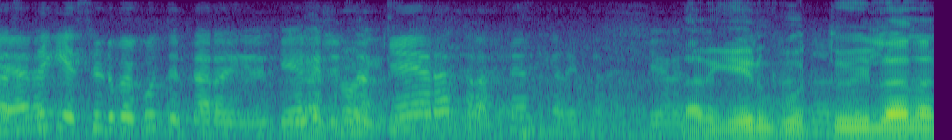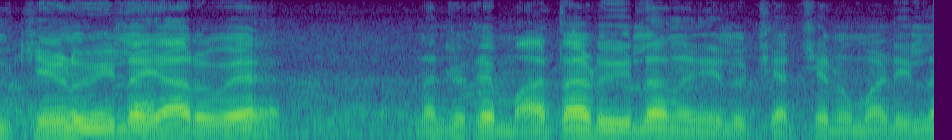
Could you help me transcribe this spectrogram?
ರಸ್ತೆಗೆ ಹೆಸರಿಡಬೇಕು ಅಂತ ಇದ್ದಾರೆ KRS ರಸ್ತೆ ಅಂತ ಕರೀತಾರೆ. ನನಗೇನು ಗೊತ್ತೂ ಇಲ್ಲ ನಾನು ಕೇಳೂ ಇಲ್ಲ ಯಾರೂ. ನನ್ನ ಜೊತೆ ಮಾತಾಡೂ ಇಲ್ಲ ನಾನು ಎಲ್ಲೂ ಚರ್ಚೆನೂ ಮಾಡಿಲ್ಲ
